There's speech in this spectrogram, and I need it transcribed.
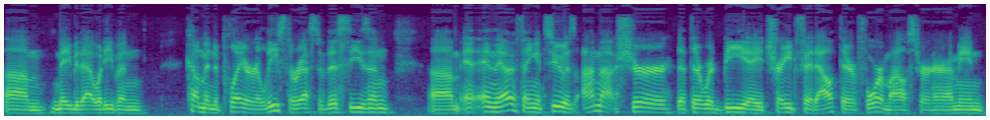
um, maybe that would even come into play, or at least the rest of this season. Um, and, and, the other thing too is I'm not sure that there would be a trade fit out there for Miles Turner. I mean,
